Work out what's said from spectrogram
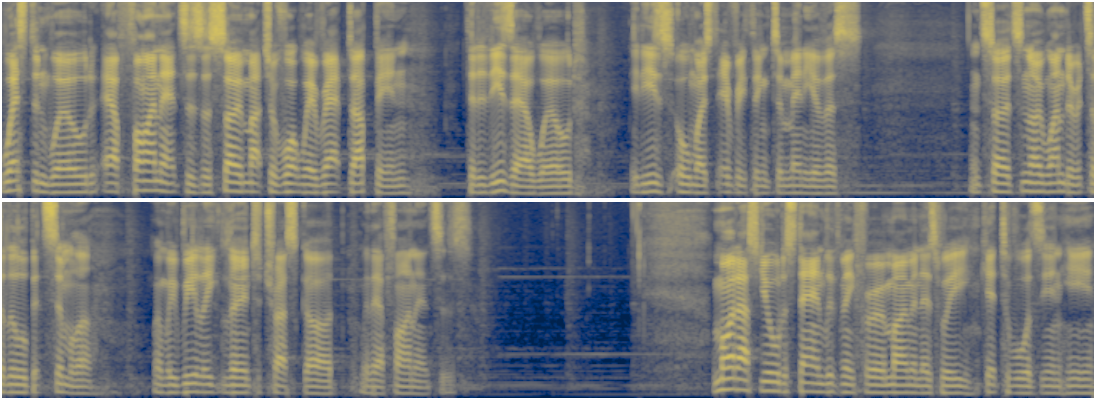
Western world, our finances are so much of what we're wrapped up in that it is our world. It is almost everything to many of us. And so it's no wonder it's a little bit similar when we really learn to trust God with our finances. I might ask you all to stand with me for a moment as we get towards the end here.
